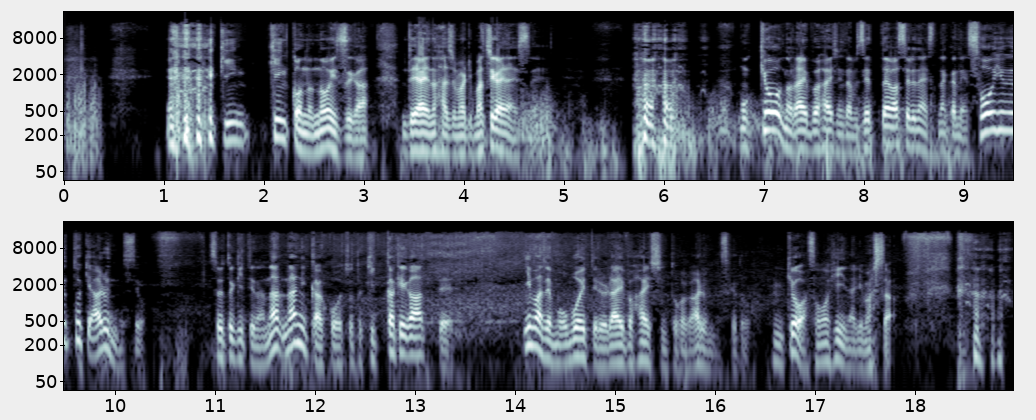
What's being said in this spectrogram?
金、金婚のノイズが出会いの始まり間違いないですね。もう今日のライブ配信多分絶対忘れないです。なんかね、そういう時あるんですよ。そういう時っていうのは何かこうちょっときっかけがあって、今でも覚えてるライブ配信とかがあるんですけど、今日はその日になりました。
